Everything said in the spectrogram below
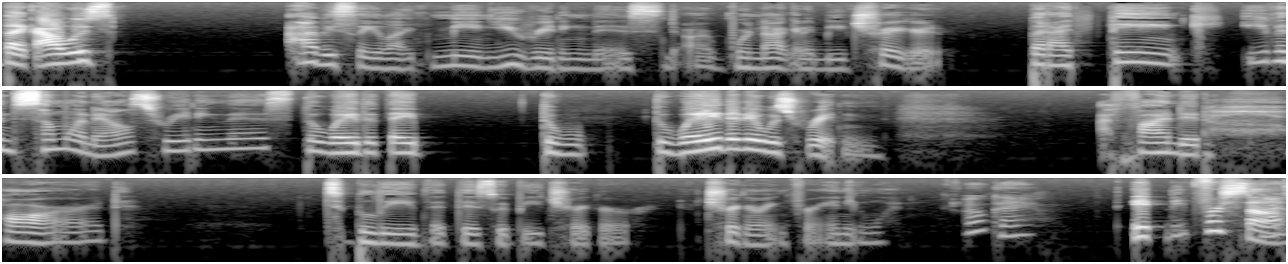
like I was obviously like me and you reading this, are- we're not going to be triggered. But I think even someone else reading this, the way that they, the the way that it was written, I find it hard to believe that this would be trigger triggering for anyone. okay. It for some,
